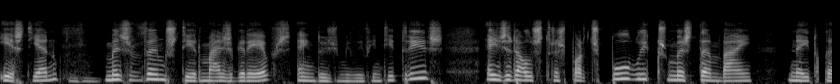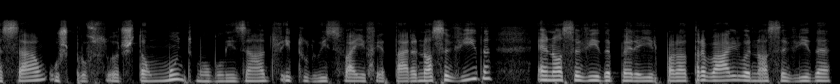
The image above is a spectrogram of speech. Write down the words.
este ano, uhum. mas vamos ter mais greves em 2023, em geral os transportes públicos, mas também na educação, os professores estão muito mobilizados e tudo isso vai afetar a nossa vida, a nossa vida para ir para o trabalho, a nossa vida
